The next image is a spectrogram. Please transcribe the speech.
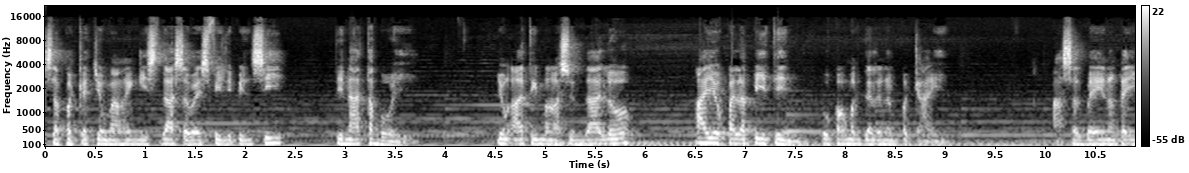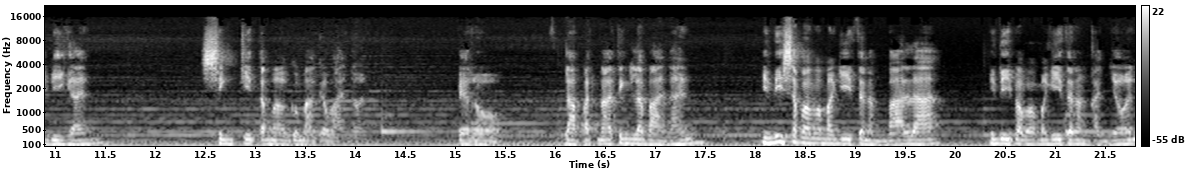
Sapagkat yung mga isda sa West Philippine Sea, tinataboy. Yung ating mga sundalo, ayaw palapitin upang magdala ng pagkain. Asal ba yan ng kaibigan? Singkit ang mga gumagawa nun. Pero dapat nating labanan, hindi sa pamamagitan ng bala, hindi pa pamamagitan ng kanyon,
